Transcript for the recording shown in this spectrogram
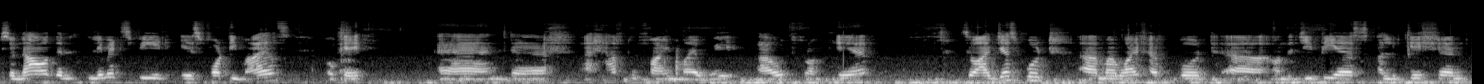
So now the limit speed is 40 miles okay? And uh, I have to find my way out from here. So I've just put uh, my wife have put uh, on the GPS a location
